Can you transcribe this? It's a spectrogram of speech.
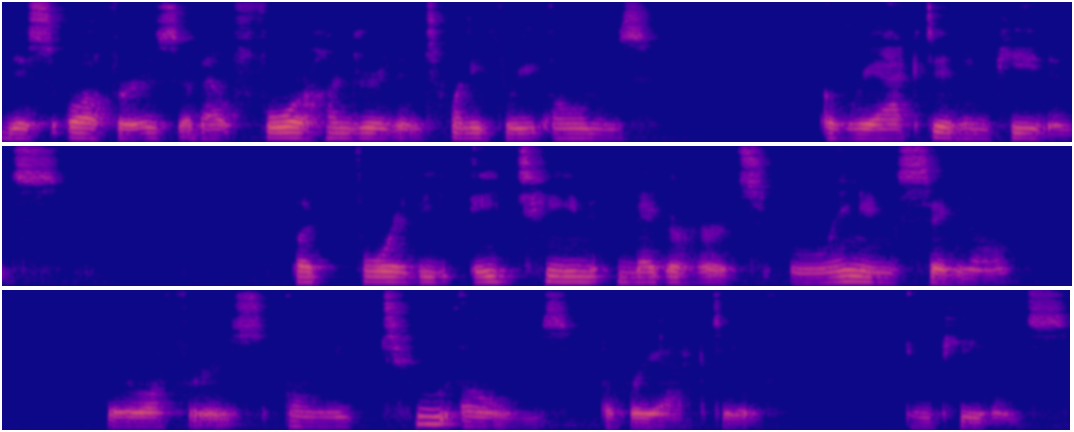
this offers about 423 ohms of reactive impedance. But for the 18 megahertz ringing signal, it offers only 2 ohms of reactive impedance.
